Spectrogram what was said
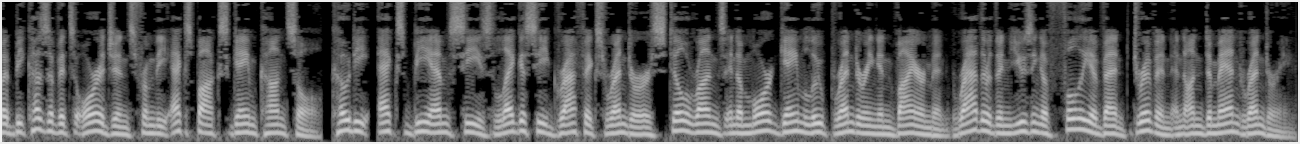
but because of its origins from the Xbox game console, Kodi, XBMC's legacy graphics renderer still runs in a more game loop rendering environment rather than using a fully event-driven and on-demand rendering,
